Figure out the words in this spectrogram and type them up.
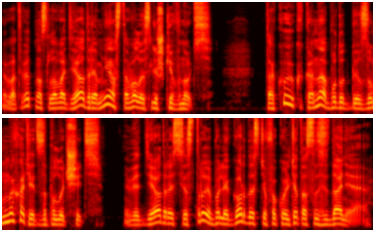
В ответ на слова Диадры мне оставалось лишь кивнуть. Такую, как она, будут безумно хотеть заполучить. Ведь Диадра с сестрой были гордостью факультета Созидания.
